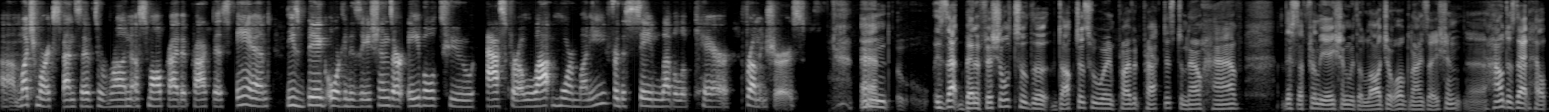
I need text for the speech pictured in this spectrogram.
uh, much more expensive to run a small private practice. And these big organizations are able to ask for a lot more money for the same level of care from insurers. And is that beneficial to the doctors who were in private practice to now have this affiliation with a larger organization? Uh, how does that help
